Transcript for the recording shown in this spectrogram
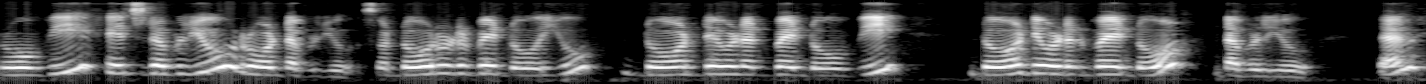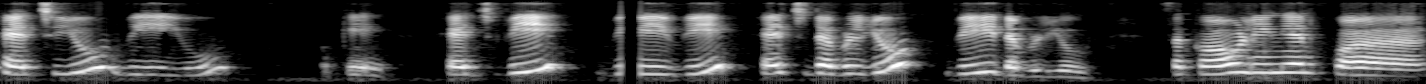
rho V, HW, rho W. So dou divided by dou U, dou divided by dou V, dou divided by dou W. Then HU, VU, okay, HV, VV, HW, VW. So curvilinear uh,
